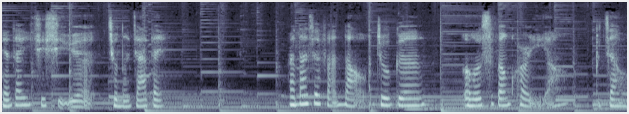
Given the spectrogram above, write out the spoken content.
连在一起喜悦就能加倍，而那些烦恼就跟俄罗斯方块一样不见了。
